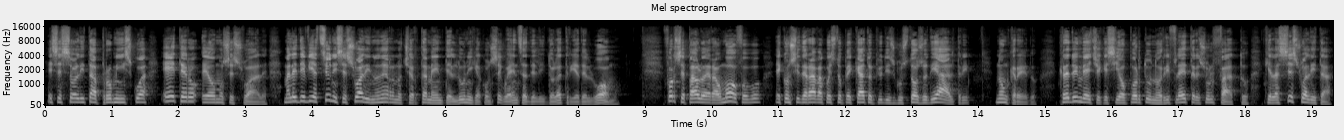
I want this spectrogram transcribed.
e sessualità promiscua, etero e omosessuale, ma le deviazioni sessuali non erano certamente l'unica conseguenza dell'idolatria dell'uomo. Forse Paolo era omofobo e considerava questo peccato più disgustoso di altri? Non credo. Credo invece che sia opportuno riflettere sul fatto che la sessualità,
